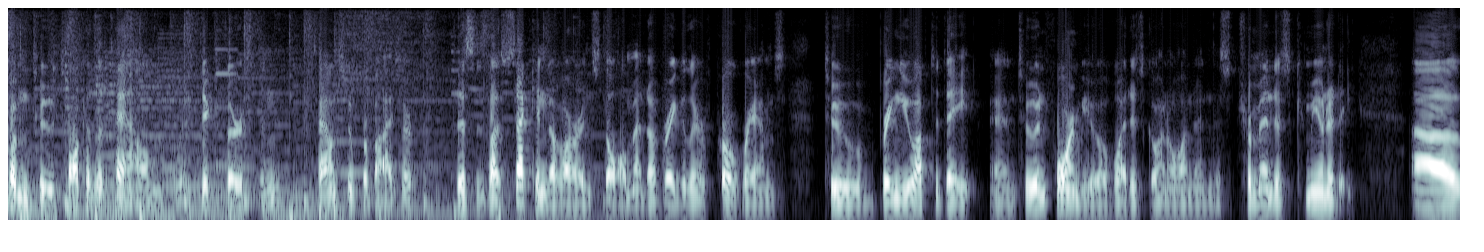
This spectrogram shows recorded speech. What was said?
Welcome to Talk of the Town with Dick Thurston, Town Supervisor. This is the second of our installment of regular programs to bring you up to date and to inform you of what is going on in this tremendous community. Uh,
